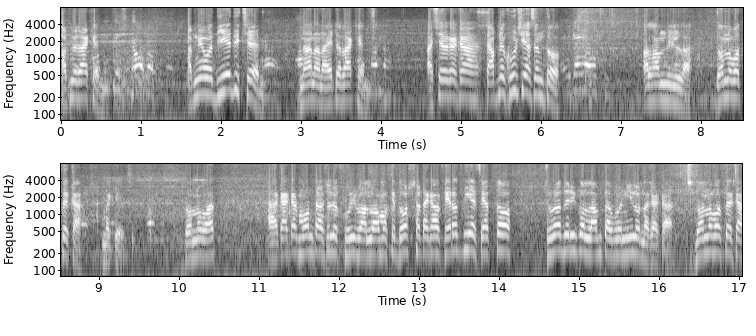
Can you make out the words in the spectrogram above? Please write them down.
আপনি রাখেন। আপনি আবার দিয়ে দিচ্ছেন? না না না, এটা রাখেন। আচ্ছা কাকা আপনি খুশি আছেন তো? আমার। আলহামদুলিল্লাহ। ধন্যবাদ কাকা আপনাকে। ধন্যবাদ। কাকার মনটা আসলে খুবই ভালো। আমাকে দশটা টাকা ফেরত দিয়েছে, এত জোরাজোরি করলাম, তারপর নিল না কাকা। ধন্যবাদ কাকা।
